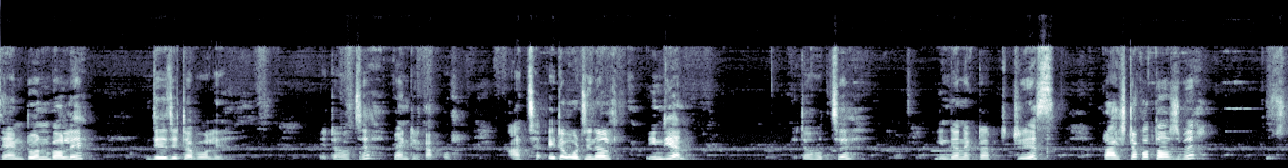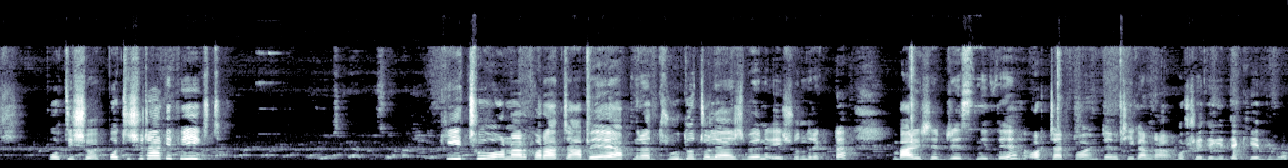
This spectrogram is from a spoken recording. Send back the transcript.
স্যান্টন বলে যে যেটা বলে। এটা হচ্ছে প্যান্টের কাপড়। আচ্ছা এটা অরিজিনাল ইন্ডিয়ান এটা হচ্ছে ইন্ডিয়ান একটা ড্রেস প্রাইসটা কত আসবে? পঁচিশশো পঁচিশশো টাকা কি ফিক্সড কিছু অনার করা যাবে। আপনারা দ্রুত চলে আসবেন এই সুন্দর একটা বারিশের ড্রেস নিতে। অর্চার্ড পয়েন্টে আমি ঠিকানাটা অবশ্যই দেখি দেখিয়ে দিব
